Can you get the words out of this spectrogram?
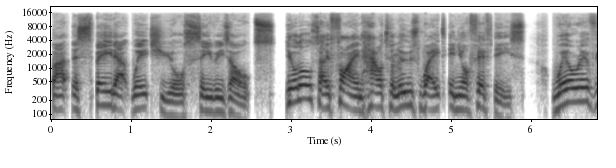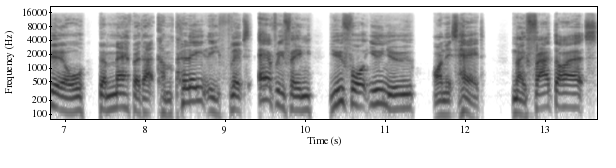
but the speed at which you'll see results. You'll also find how to lose weight in your 50s. We'll reveal the method that completely flips everything you thought you knew on its head. No fad diets,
